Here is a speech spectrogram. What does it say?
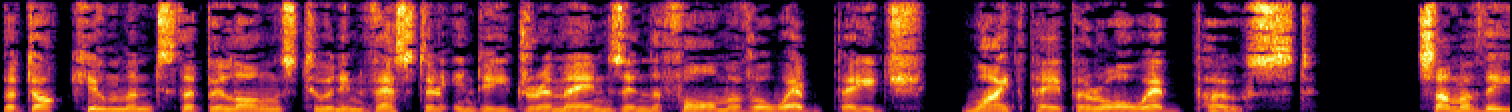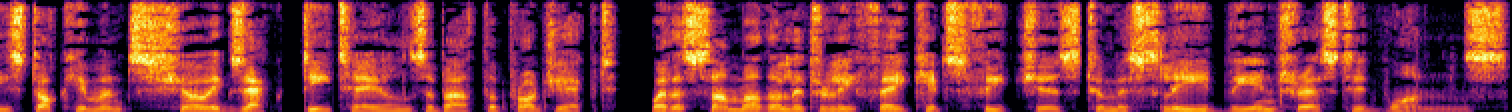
The document that belongs to an investor indeed remains in the form of a web page, white paper or web post. Some of these documents show exact details about the project, whether some other literally fake its features to mislead the interested ones.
